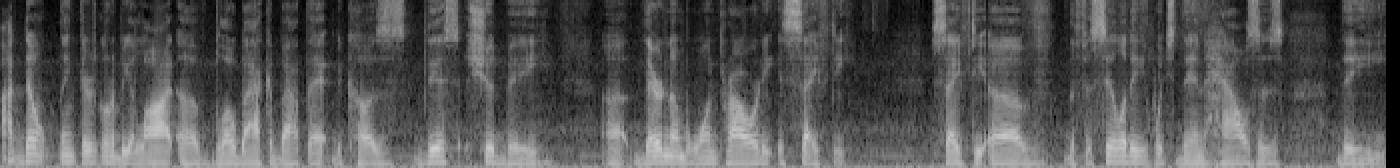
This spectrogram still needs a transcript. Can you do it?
I don't think there's going to be a lot of blowback about that because this should be uh, their number one priority is safety. Safety of the facility, which then houses the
